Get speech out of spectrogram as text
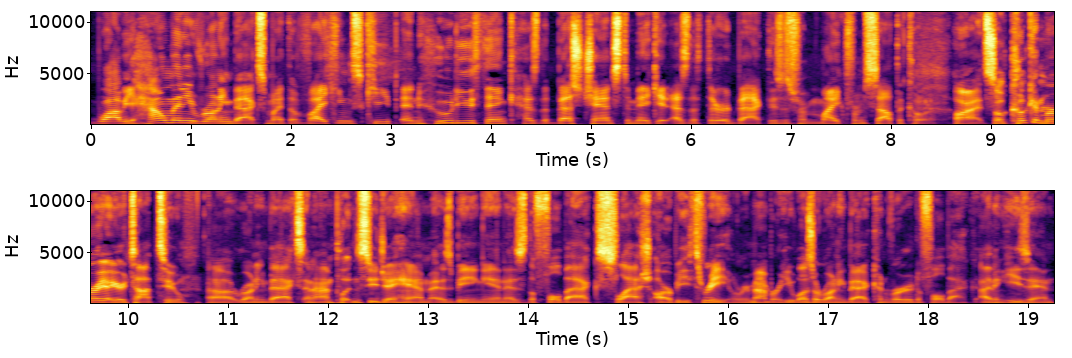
Wobby. How many running backs might the Vikings keep, and who do you think has the best chance to make it as the third back? This is from Mike from South Dakota. All right, so Cook and Murray are your top two uh, running backs, and I'm putting C.J. Ham as being in as the fullback slash RB three. Remember, he was a running back converted to fullback. I think he's in.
